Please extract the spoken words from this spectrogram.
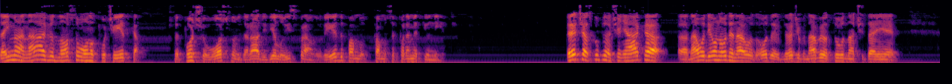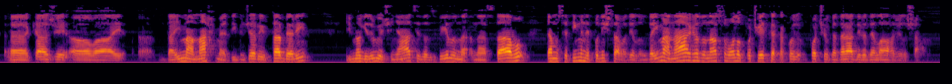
da ima nagradu na osnovu onog početka, što je počeo u osnovi da radi djelo ispravno u redu, pa mu, pa mu se poremetio nijet. Treća skupina učenjaka navodi, on ovdje, ovdje Ređeb naveo to, znači da je, kaže, ovaj, da ima Mahmed ibn Đerir Taberi i mnogi drugi učenjaci da su na, na stavu da mu se time ne poništava djelo, da ima nagradu na osnovu onog početka kako počeo ga da radi radi Laha Želešana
